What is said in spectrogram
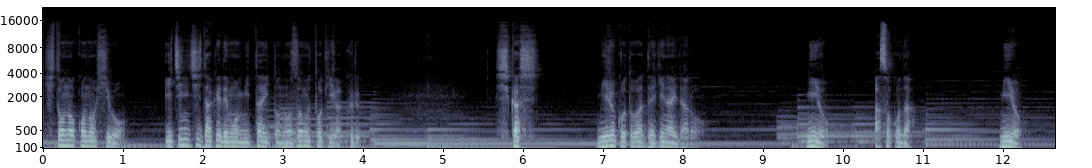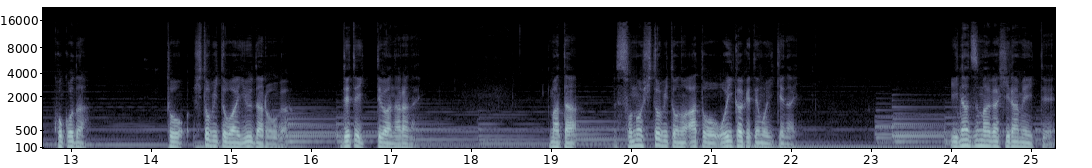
人の子の日を一日だけでも見たいと望む時が来る。しかし見ることはできないだろう。見よあそこだ。見よここだ。と人々は言うだろうが出て行ってはならない。またその人々の後を追いかけてもいけない。稲妻がひらめいて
